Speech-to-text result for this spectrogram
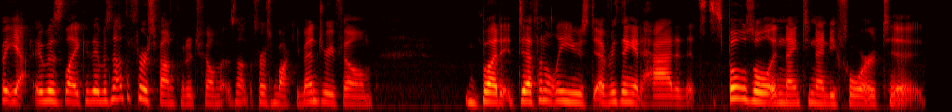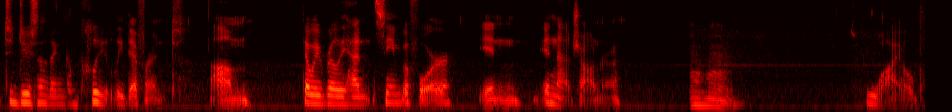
but yeah it was like it was not the first found footage film it was not the first mockumentary film but it definitely used everything it had at its disposal in 1994 to to do something completely different um, that we really hadn't seen before in in that genre. Mm-hmm. It's wild.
